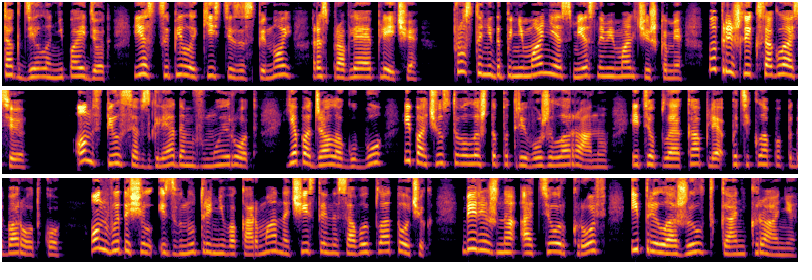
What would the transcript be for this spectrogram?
так дело не пойдет. Я сцепила кисти за спиной, расправляя плечи. Просто недопонимание с местными мальчишками. Мы пришли к согласию. Он впился взглядом в мой рот. Я поджала губу и почувствовала, что потревожила рану, и теплая капля потекла по подбородку. Он вытащил из внутреннего кармана чистый носовой платочек, бережно оттер кровь и приложил ткань к ране.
